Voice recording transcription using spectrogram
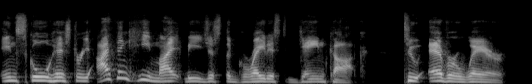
in school history, I think he might be just the greatest Gamecock to ever wear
